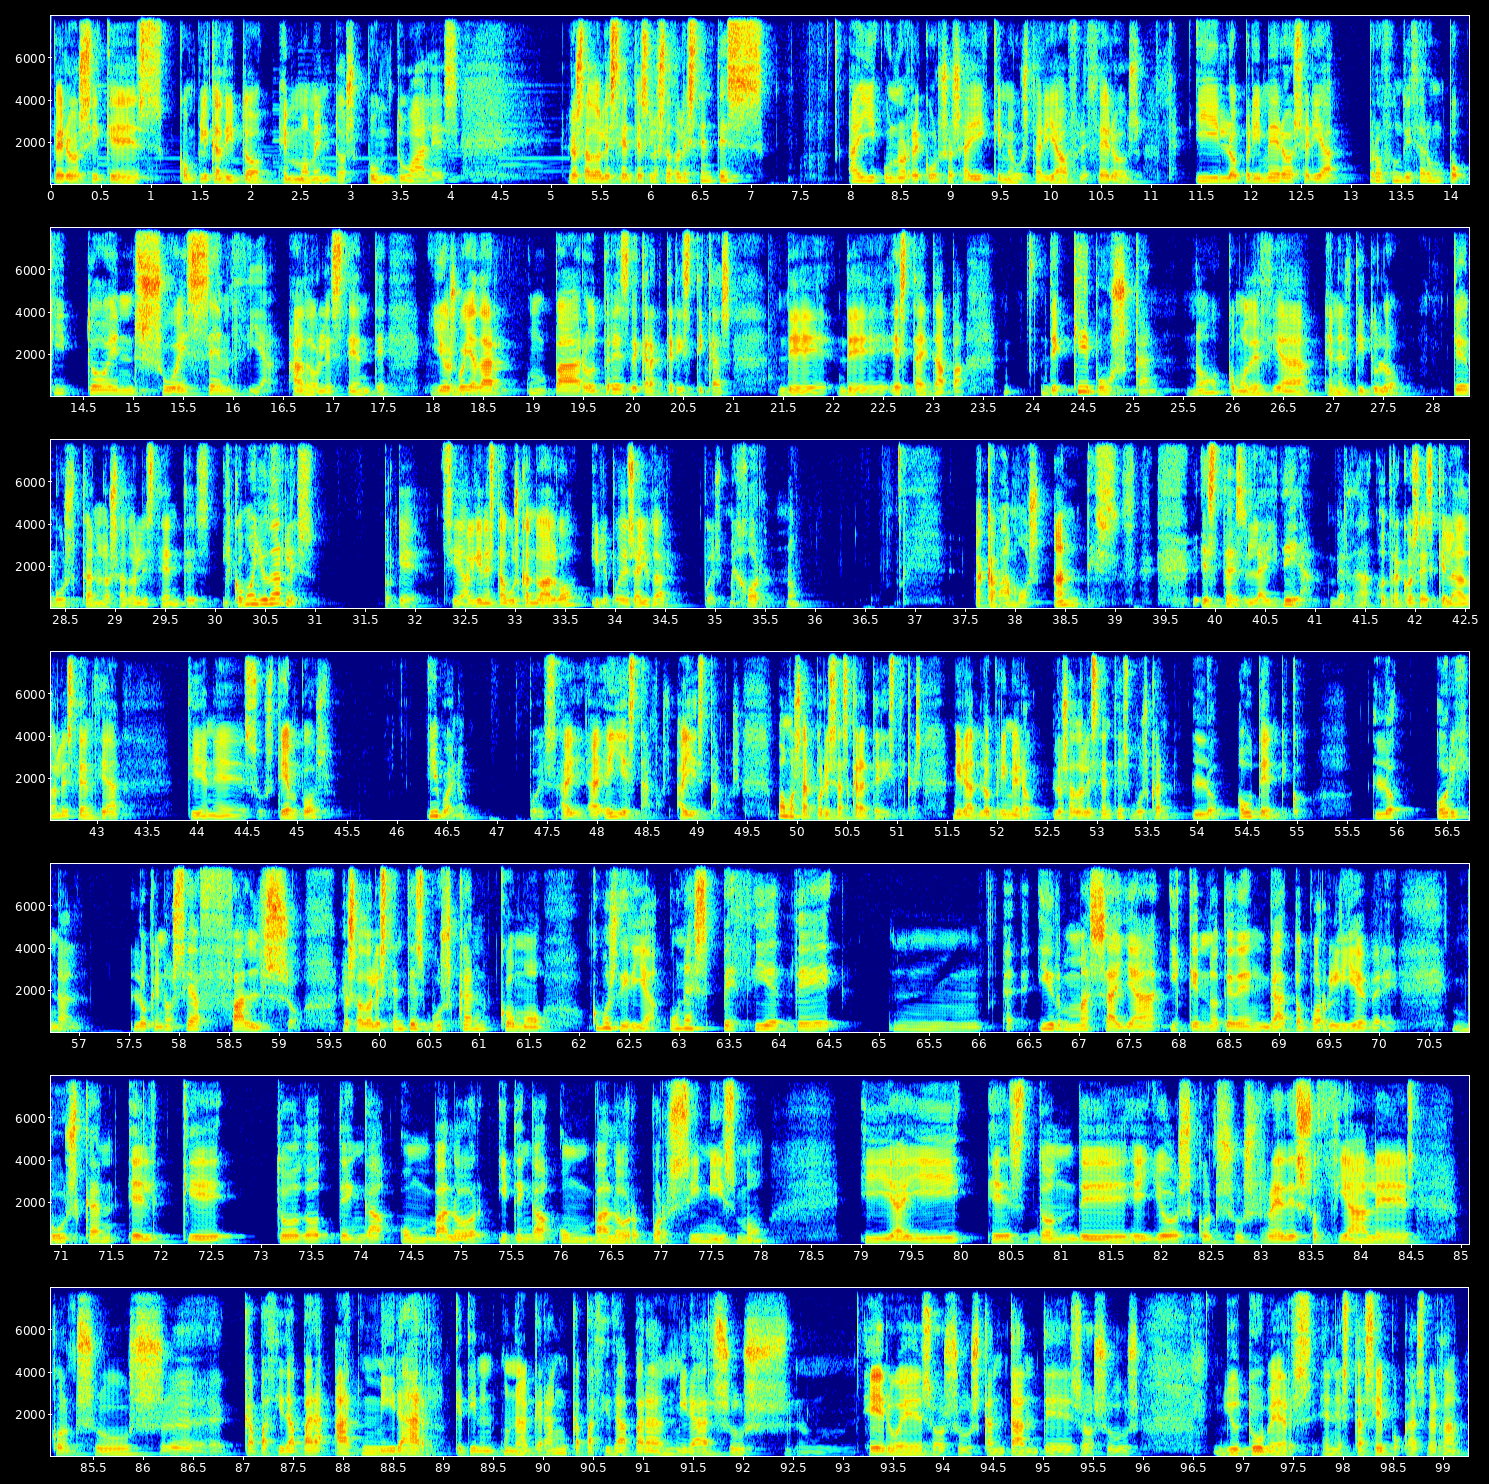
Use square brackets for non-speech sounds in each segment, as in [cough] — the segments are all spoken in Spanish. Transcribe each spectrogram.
pero sí que es complicadito en momentos puntuales. Los adolescentes, los adolescentes, hay unos recursos ahí que me gustaría ofreceros y lo primero sería profundizar un poquito en su esencia adolescente y os voy a dar un par o tres de características de, de esta etapa. ¿De qué buscan? ¿no? Como decía en el título, ¿qué buscan los adolescentes y cómo ayudarles? Porque si alguien está buscando algo y le puedes ayudar, pues mejor, ¿no? Acabamos antes. [laughs] Esta es la idea, ¿verdad? Otra cosa es que la adolescencia tiene sus tiempos y bueno, pues ahí, estamos, ahí estamos. Vamos a por esas características. Mirad, lo primero, los adolescentes buscan lo auténtico, lo original, lo que no sea falso. Los adolescentes buscan como, ¿cómo os diría? Una especie de Mm, eh, ir más allá y que no te den gato por liebre. Buscan el que todo tenga un valor y tenga un valor por sí mismo y ahí es donde ellos con sus redes sociales, con su eh, capacidad para admirar, que tienen una gran capacidad para admirar sus héroes o sus cantantes o sus youtubers en estas épocas, ¿verdad?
